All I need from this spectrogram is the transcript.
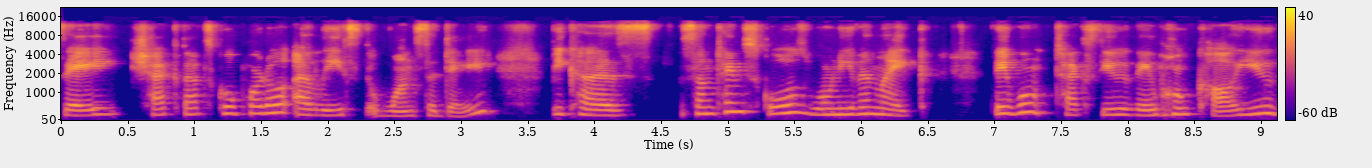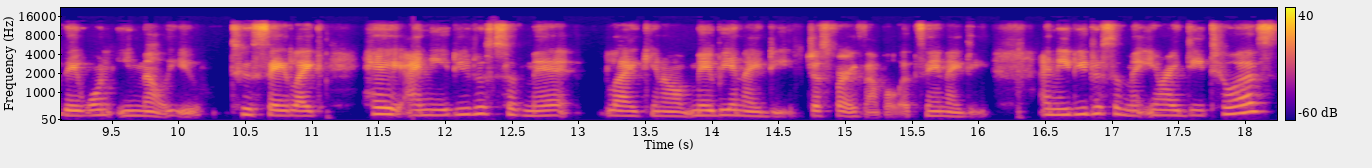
say, check that school portal at least once a day because sometimes schools won't even like, they won't text you, they won't call you, they won't email you to say, like, hey, I need you to submit, like, you know, maybe an ID, just for example, let's say an ID. I need you to submit your ID to us.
